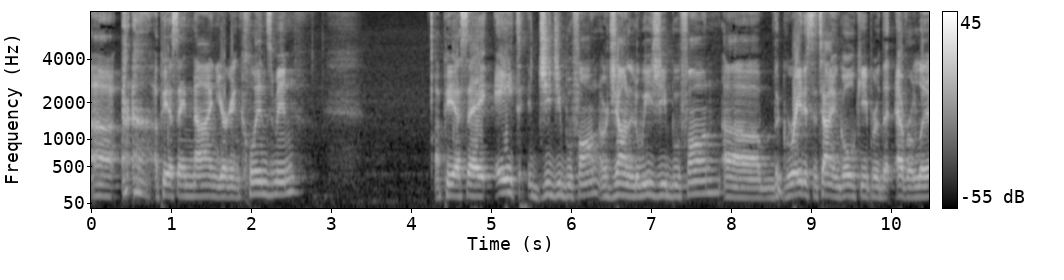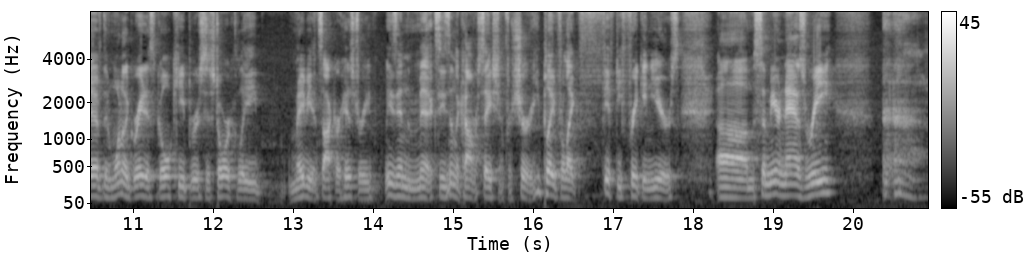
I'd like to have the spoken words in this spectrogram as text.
Uh, a PSA 9, Jurgen Klinsmann. A PSA 8, Gigi Buffon, or Gianluigi Buffon, uh, the greatest Italian goalkeeper that ever lived, and one of the greatest goalkeepers historically maybe in soccer history. He's in the mix. He's in the conversation for sure. He played for like 50 freaking years. Um, Samir Nasri.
